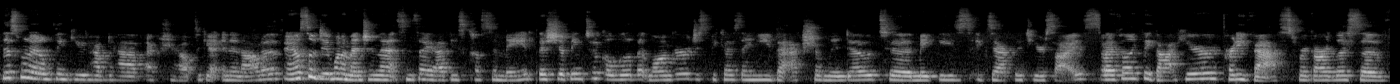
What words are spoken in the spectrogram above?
This one I don't think you'd have to have extra help to get in and out of. I also did want to mention that since I had these custom made, the shipping took a little bit longer just because they need the extra window to make these exactly to your size. But I feel like they got here pretty fast regardless of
